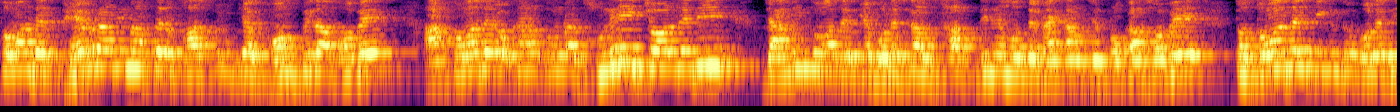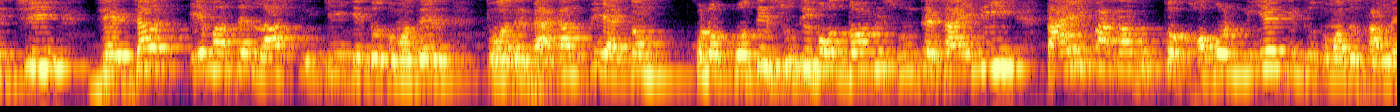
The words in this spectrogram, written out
তোমাদের ফেব্রুয়ারি মাসের ফার্স্ট উইকে ফর্ম ফিল হবে। আর তোমাদের ওখানে তোমরা শুনেইছো অলরেডি যে আমি তোমাদেরকে বলেছিলাম সাত দিনের মধ্যে ভ্যাকান্সি প্রকাশ হবে। তো তোমাদেরকে কিন্তু বলে দিচ্ছি যে জাস্ট এ মাসের লাস্ট উইকেই কিন্তু তোমাদের তোমাদের ভ্যাকান্সি একদম কোনো প্রতিশ্রুতিবদ্ধ আমি শুনতে চাইনি। তাই পাকাপুক্ত খবর নিয়ে কিন্তু তোমাদের সামনে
